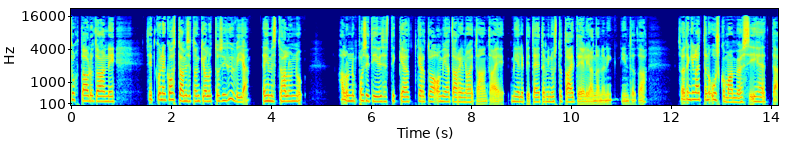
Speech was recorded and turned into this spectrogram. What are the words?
suhtaudutaan, niin sitten kun ne kohtaamiset onkin ollut tosi hyviä ja ihmiset on halunnut, halunnut positiivisesti kertoa omia tarinoitaan tai mielipiteitä minusta taiteilijana, niin, niin tota, se on jotenkin laittanut uskomaan myös siihen, että,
